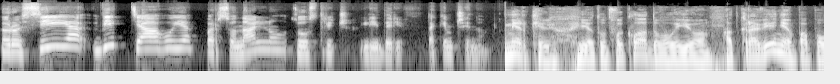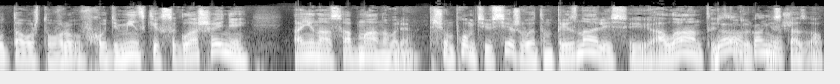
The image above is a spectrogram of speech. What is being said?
Росія відтягує персональну зустріч лідерів таким чином. Меркель, я тут выкладывал ее откровения по поводу того, что в, в ходе Минских они нас обманывали. Причем, помните, все же в этом признались, и Алант, и Да, кто только не сказал.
